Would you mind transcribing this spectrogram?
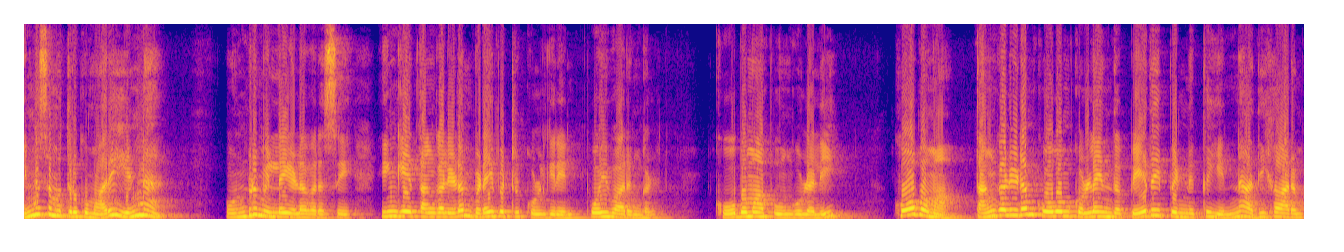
என்ன சமுத்திரகுமாரி? என்ன? ஒன்றுமில்லை இளவரசே. இங்கே தங்களிடம் விடை பெற்றுக் கொள்கிறேன். போய் வாருங்கள். கோபமா பூங்குழலி? கோபமா? தங்களிடம் கோபம் கொள்ள இந்த பேதை பெண்ணுக்கு என்ன அதிகாரம்?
